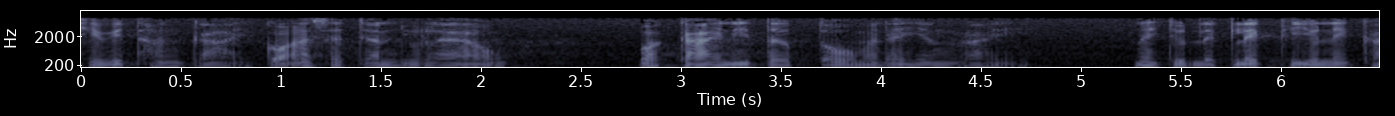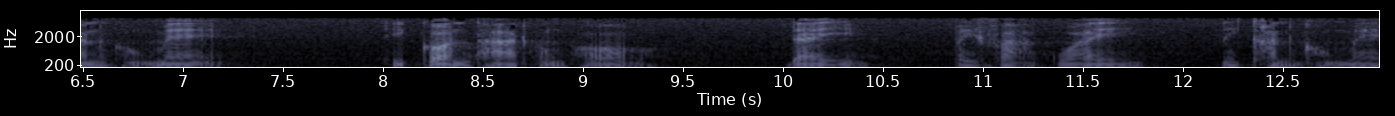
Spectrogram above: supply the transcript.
ชีวิตทางกายก็อัศจรรย์อยู่แล้ว ว่ากายนี้เติบโตมาได้อย่างไร ในจุดเล็ก ๆ ที่อยู่ในคันของแม่ ที่ก้อนธาตุของพ่อ ได้ไปฝากไว้ในคันของแม่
